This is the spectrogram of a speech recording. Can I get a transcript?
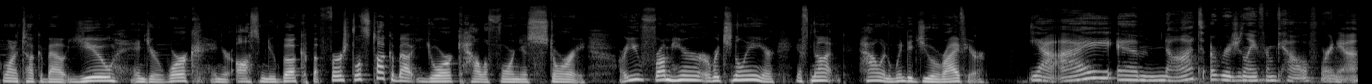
I want to talk about you and your work and your awesome new book. But first, let's talk about your California story. Are you from here originally? Or if not, how and when did you arrive here? Yeah, I am not originally from California.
